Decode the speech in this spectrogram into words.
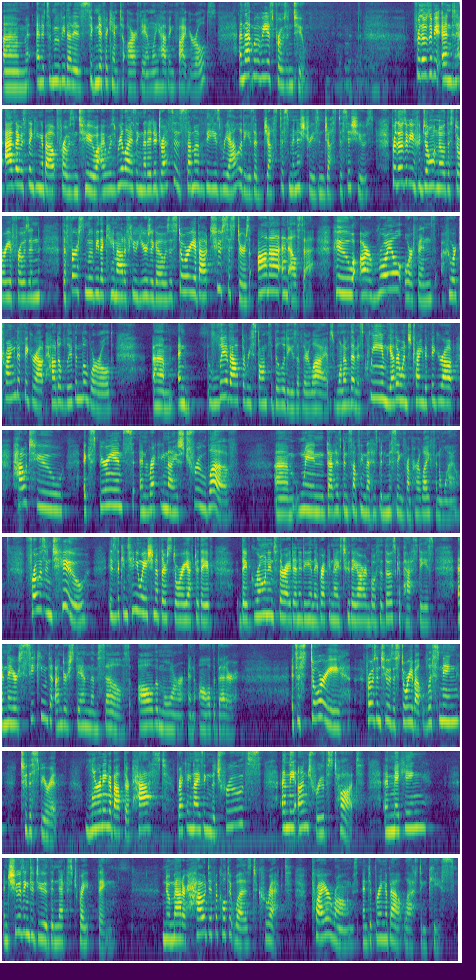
Um, and it's a movie that is significant to our family, having five-year-olds. And that movie is Frozen 2. For those of you, and as I was thinking about Frozen 2, I was realizing that it addresses some of these realities of justice ministries and justice issues. For those of you who don't know the story of Frozen, the first movie that came out a few years ago is a story about two sisters, Anna and Elsa, who are royal orphans who are trying to figure out how to live in the world um, and live out the responsibilities of their lives. One of them is queen, the other one's trying to figure out how to experience and recognize true love um, when that has been something that has been missing from her life in a while. Frozen 2 is the continuation of their story after they've they've grown into their identity and they've recognized who they are in both of those capacities and they are seeking to understand themselves all the more and all the better it's a story frozen 2 is a story about listening to the spirit learning about their past recognizing the truths and the untruths taught and making and choosing to do the next right thing no matter how difficult it was to correct prior wrongs and to bring about lasting peace.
